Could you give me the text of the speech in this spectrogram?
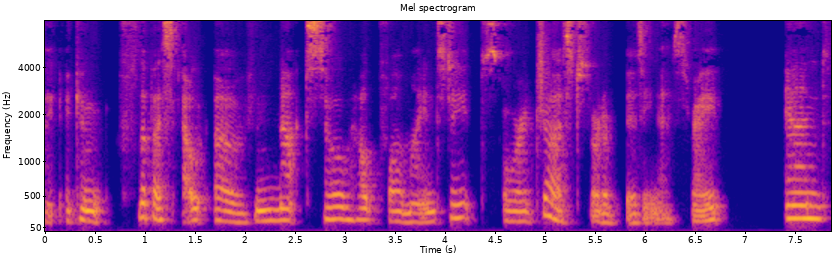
It can flip us out of not so helpful mind states or just sort of busyness, right? And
